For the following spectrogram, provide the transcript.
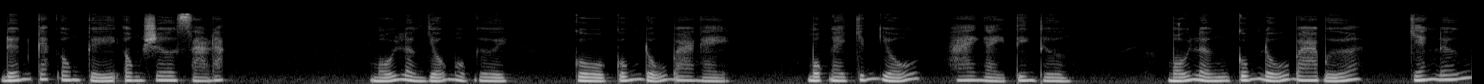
đến các ông kỵ ông sơ xa lắc. Mỗi lần dỗ một người, cô cúng đủ ba ngày. Một ngày chính dỗ, hai ngày tiên thường. Mỗi lần cúng đủ ba bữa, chén lớn,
